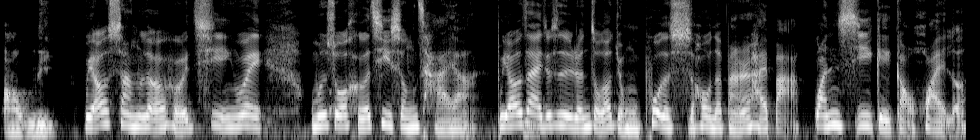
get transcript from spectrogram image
暴力，不要伤了和气，因为我们说和气生财啊。不要在就是人走到窘迫的时候呢，反而还把关系给搞坏了。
